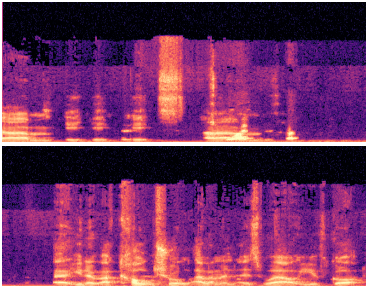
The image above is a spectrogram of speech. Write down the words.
um, it, it, it's um, uh, you know a cultural element as well. You've got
